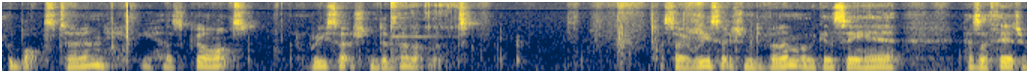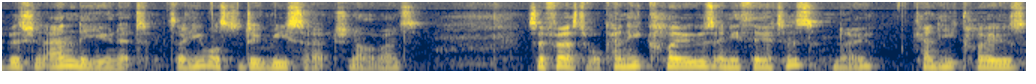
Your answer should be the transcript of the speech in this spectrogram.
the bot's turn, he has got research and development. So research and development, we can see here, has a theatre position and a unit. So he wants to do research, in other words. So first of all, can he close any theatres? No. Can he close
